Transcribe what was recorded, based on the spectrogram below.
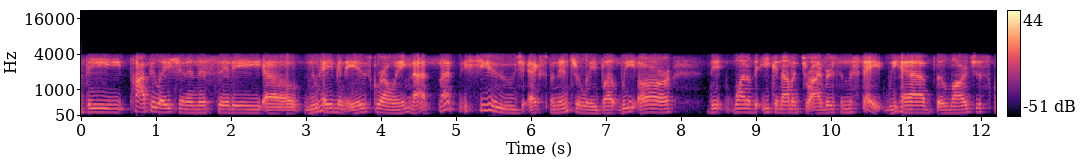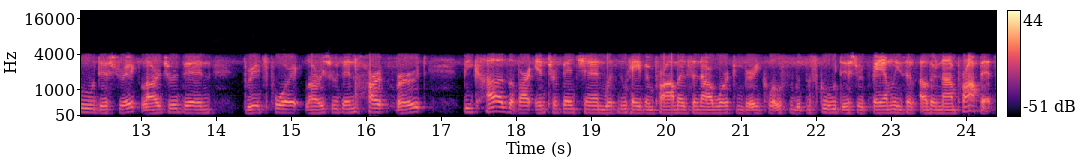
the population in this city, uh, New Haven is growing, not not huge exponentially, but we are the one of the economic drivers in the state. We have the largest school district, larger than Bridgeport, larger than Hartford, because of our intervention with New Haven Promise and our working very closely with the school district, families, and other nonprofits.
